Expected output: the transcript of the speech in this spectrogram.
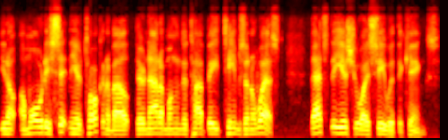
you know, I'm already sitting here talking about they're not among the top eight teams in the West. That's the issue I see with the Kings.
